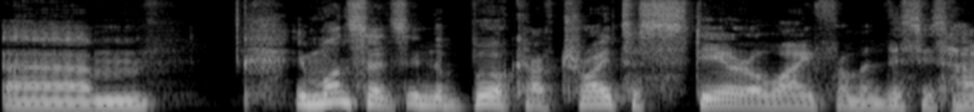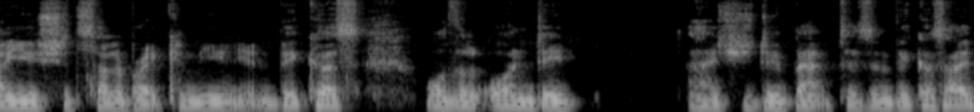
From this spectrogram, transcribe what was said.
um, in one sense, in the book, I've tried to steer away from a "this is how you should celebrate communion" because, or the, or indeed how you should do baptism, because I,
